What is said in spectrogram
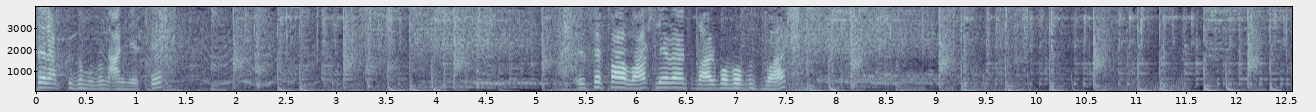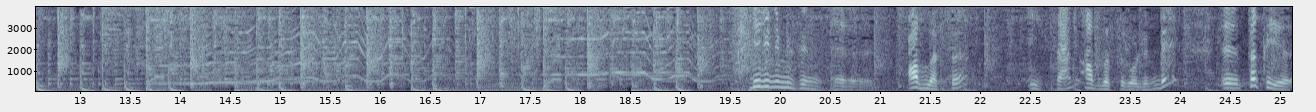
Serap kızımızın annesi. E, Sefa var, Levent var, babamız var. Gelinimizin e, ablası, ilk sen ablası rolünde e, takıyı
